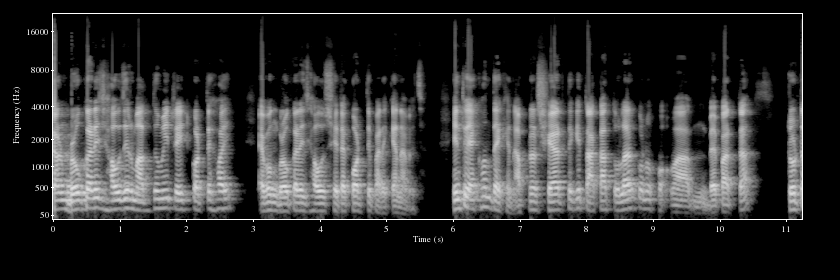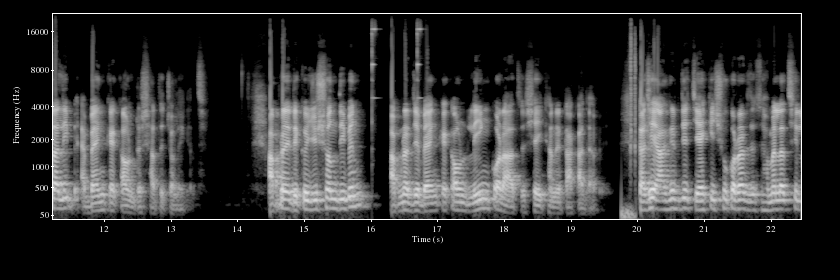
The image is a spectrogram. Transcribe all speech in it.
কারণ ব্রোকারেজ হাউসের মাধ্যমেই ট্রেড করতে হয় এবং ব্রোকারেজ হাউস সেটা করতে পারে কেনা বেচা কিন্তু এখন দেখেন, আপনার শেয়ার থেকে টাকা তোলার কোনো ব্যাপারটা টোটালি ব্যাংক অ্যাকাউন্টের সাথে চলে গেছে। আপনার রিকুইজিশন দিবেন, আপনার যে ব্যাংক অ্যাকাউন্ট লিঙ্ক করা আছে সেইখানে টাকা যাবে। কাজে আগের যে চেক ইস্যু করার যে ঝামেলা ছিল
